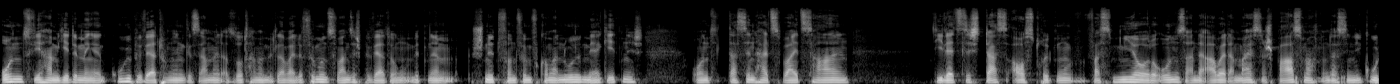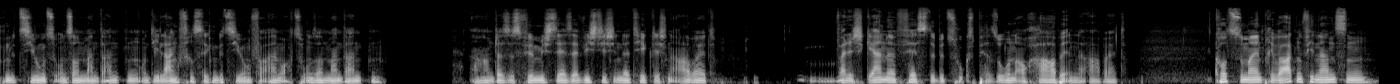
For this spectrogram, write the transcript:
Und wir haben jede Menge Google-Bewertungen gesammelt. Also dort haben wir mittlerweile 25 Bewertungen mit einem Schnitt von 5,0. Mehr geht nicht. Und das sind halt zwei Zahlen, die letztlich das ausdrücken, was mir oder uns an der Arbeit am meisten Spaß macht und das sind die guten Beziehungen zu unseren Mandanten und die langfristigen Beziehungen vor allem auch zu unseren Mandanten. Ähm, das ist für mich sehr, sehr wichtig in der täglichen Arbeit, weil ich gerne feste Bezugspersonen auch habe in der Arbeit. Kurz zu meinen privaten Finanzen,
